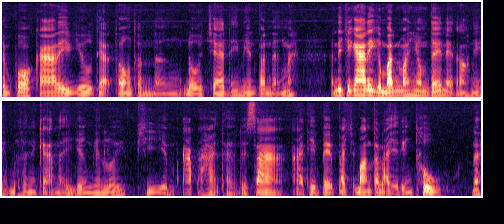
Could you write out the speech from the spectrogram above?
ចំពោះការ review តាក់ទងទៅនឹង Do Chat នេះមានប៉ុណ្្នឹងណានេះជាការ recommend របស់ខ្ញុំទេអ្នកទាំងអស់គ្នាបើសិនជាករណីយើងមានលុយព្យាយាមអាប់ឲ្យទៅដោយសារ ITP បច្ចុប្បន្នតម្លៃរៀងធូរណា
